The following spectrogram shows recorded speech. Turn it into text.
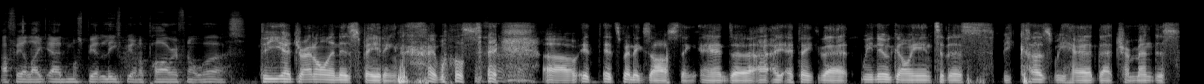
I feel like Ed must be at least be on a par, if not worse. The adrenaline is fading. I will say, uh, it, has been exhausting, and uh, I, I, think that we knew going into this because we had that tremendous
